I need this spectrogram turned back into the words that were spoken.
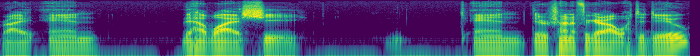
right, and they have YSG, and they're trying to figure out what to do,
